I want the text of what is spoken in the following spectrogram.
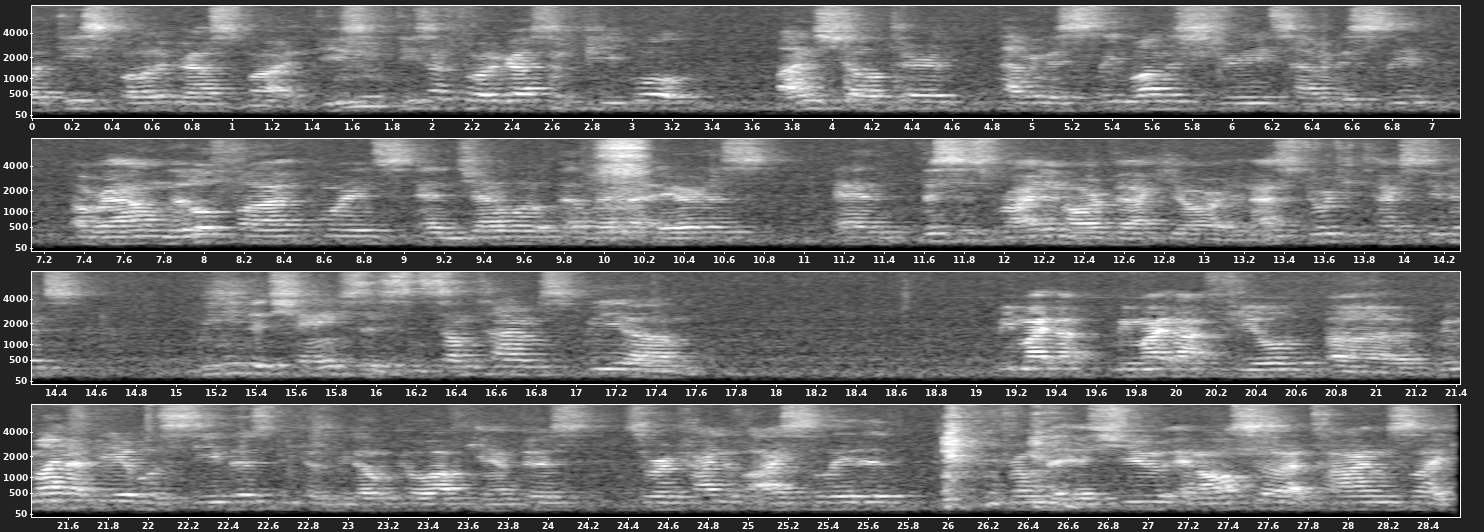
but these photographs might. These, these are photographs of people unsheltered, having to sleep on the streets, having to sleep around Little Five Points and general Atlanta areas. And this is right in our backyard. And as Georgia Tech students, we need to change this. And sometimes we, um, we might not, we might not feel, uh, we might not be able to see this because we don't go off campus. So we're kind of isolated from the issue. And also at times, like,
